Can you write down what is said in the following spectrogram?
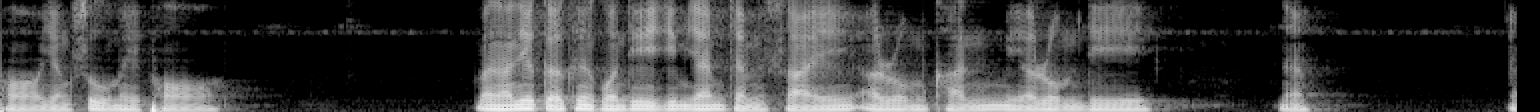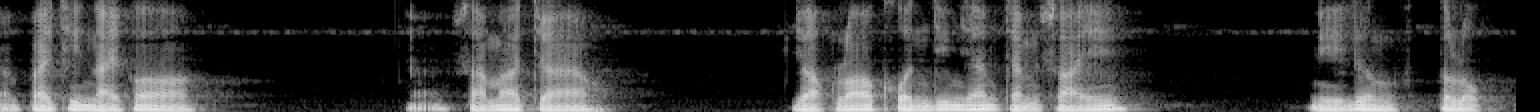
พอ ยังสู้ไม่พอ ปัญหานี้เกิดขึ้นคนที่ยิ้มแย้มแจ่มใส อารมณ์ขันมีอารมณ์ดีนะไปที่ไหนก็สามารถจะหยอกล้อคนยิ้มแย้มแจ่มใส มีเรื่องตลกโป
